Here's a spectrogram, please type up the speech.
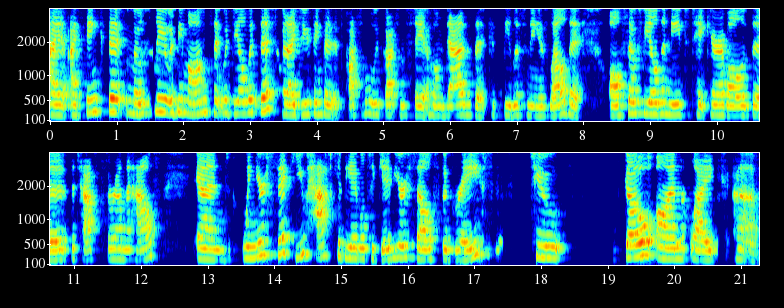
I, I think that mostly it would be moms that would deal with this, but I do think that it's possible we've got some stay at home dads that could be listening as well that also feel the need to take care of all of the, the tasks around the house. And when you're sick, you have to be able to give yourself the grace to go on like um,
